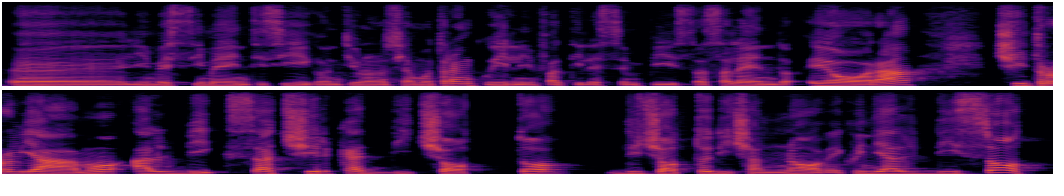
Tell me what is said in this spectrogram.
eh, gli investimenti sì, continuano, siamo tranquilli, infatti l'S&P sta salendo e ora ci troviamo al VIX a circa 18, 18-19, quindi al di sotto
